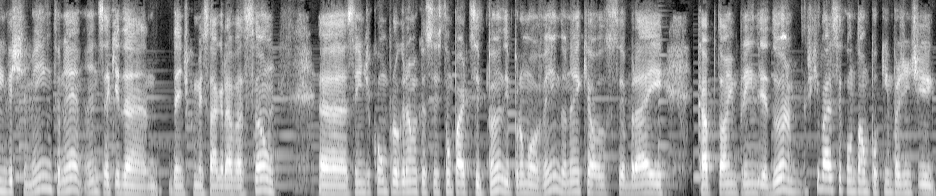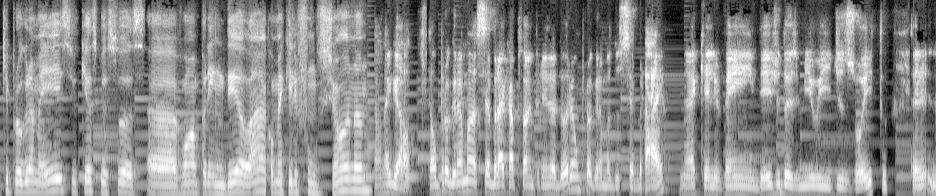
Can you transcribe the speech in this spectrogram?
investimento, né? Antes aqui da, da gente começar a gravação, uh, você indicou um programa que vocês estão participando e promovendo, né? Que é o Sebrae Capital Empreendedor. Acho que vale você contar um pouquinho para a gente que programa é esse, o que as pessoas uh, vão aprender lá, como é que ele funciona. Tá legal. Então, o programa Sebrae Capital Empreendedor é um programa do Sebrae, né, que ele vem desde 2018,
